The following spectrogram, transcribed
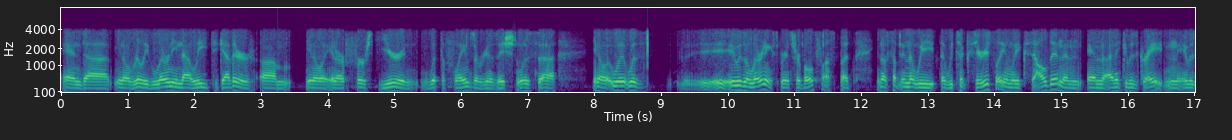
and uh you know really learning that league together um you know, in our first year in, with the Flames organization was, uh, you know, it, it was it was a learning experience for both of us, but you know something that we that we took seriously and we excelled in, and and I think it was great, and it was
